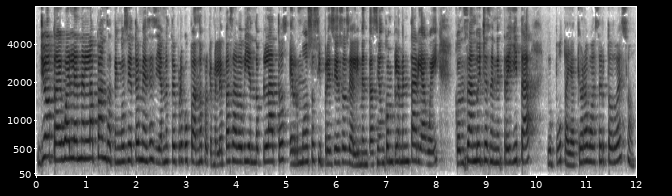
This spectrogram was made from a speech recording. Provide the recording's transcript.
Yo traigo a Elena en la panza, tengo siete meses y ya me estoy preocupando porque me le he pasado viendo platos hermosos y preciosos de alimentación complementaria, güey, con sándwiches en estrellita. Digo, puta, ¿y a qué hora voy a hacer todo eso?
